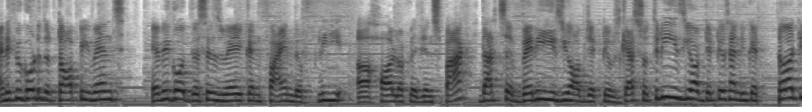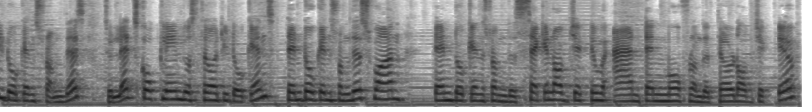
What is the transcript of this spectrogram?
and if you go to the top events, here we go. This is where you can find the free uh, Hall of Legends pack. That's a very easy objectives, guys. So three easy objectives and you get 30 tokens from this. So let's go claim those 30 tokens. 10 tokens from this one, 10 tokens from the second objective and 10 more from the third objective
